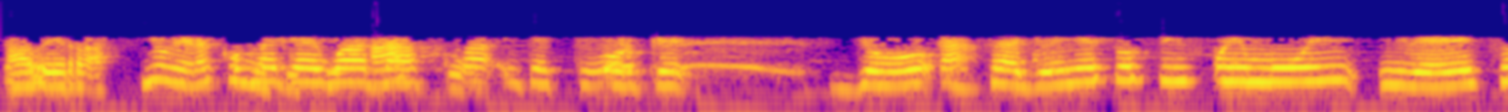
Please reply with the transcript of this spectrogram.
aberración, era como que, asco, porque yo, o sea, yo en eso sí fui muy, y de hecho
